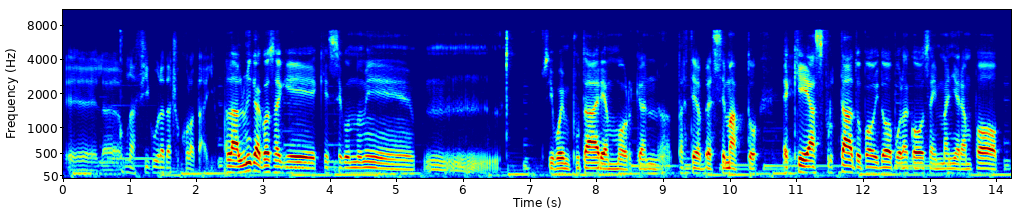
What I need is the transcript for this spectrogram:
eh, la- una figura da cioccolataio. Allora, l'unica cosa che, che secondo me mh, si può imputare a Morgan, a parte vabbè essere matto, è che ha sfruttato poi dopo la cosa in maniera un po', un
